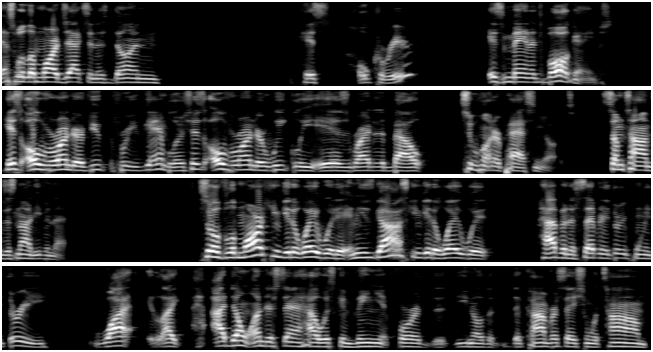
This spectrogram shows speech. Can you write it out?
That's what Lamar Jackson has done his whole career is manage ball games. His over under, if you for you gamblers, his over under weekly is right at about 200 passing yards. Sometimes it's not even that. So if Lamar can get away with it, and these guys can get away with having a 73.3, why like I don't understand how it's convenient for the you know the, the conversation with Tom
